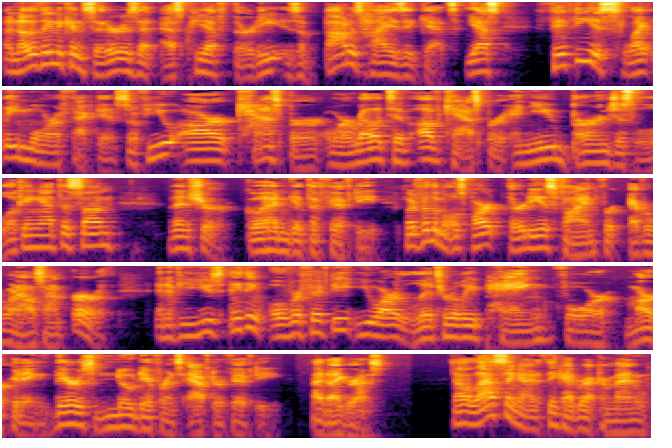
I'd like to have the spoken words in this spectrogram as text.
Another thing to consider is that SPF 30 is about as high as it gets. Yes, 50 is slightly more effective. So if you are Casper or a relative of Casper and you burn just looking at the sun, then sure, go ahead and get the 50. But for the most part, 30 is fine for everyone else on Earth. And if you use anything over 50, you are literally paying for marketing. There's no difference after 50. I digress. Now, the last thing I think I'd recommend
